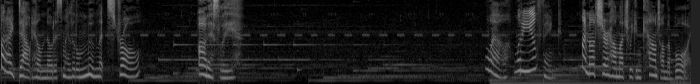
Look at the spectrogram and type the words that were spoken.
but I doubt he'll notice my little moonlit stroll. Honestly, Well, what do you think? I'm not sure how much we can count on the boy.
